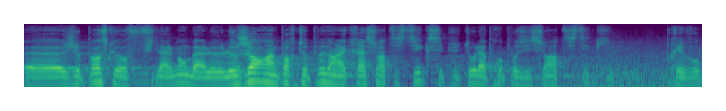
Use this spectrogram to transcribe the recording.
je pense que finalement bah, le, le, genre importe peu dans la création artistique. C'est plutôt la proposition artistique qui prévaut.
